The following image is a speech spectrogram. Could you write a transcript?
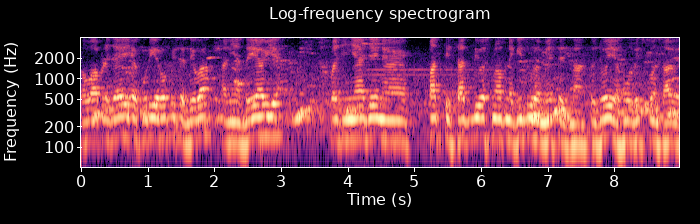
હવે આપણે જઈએ છીએ કુરિયર ઓફિસે દેવા. અને ત્યાં દઈ આવીએ. પછી ત્યાં જઈને પાંચથી સાત દિવસનું આપણે કીધું છે મેસેજમાં તો જોઈએ શું રિસ્પોન્સ આવે.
